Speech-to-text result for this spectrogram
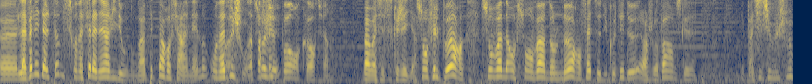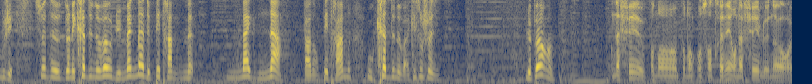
euh, la vallée d'Altom, c'est ce qu'on a fait la dernière vidéo, donc on va peut-être pas refaire la même. On a Ouais. deux choix. On n'a pas Soit fait je- le port encore, tiens. bah ouais, c'est ce que j'allais dire. Soit on fait le port, soit on va dans, soit on va dans le nord, en fait, du côté de... Alors je vois pas, hein, parce que... a Pas, si je, peux bouger. Soit de- dans les crêtes de Nova ou du magma de Petram... Ma- Magna, pardon, Petram, ou crête de Nova. Qu'est-ce qu'on choisit? Le port? On a fait, euh, pendant, pendant qu'on s'entraînait, on a fait le nord.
